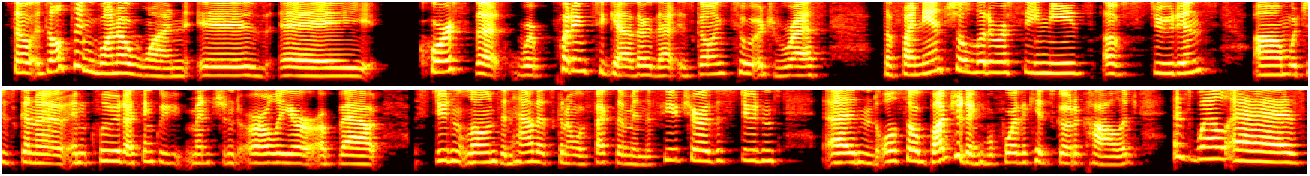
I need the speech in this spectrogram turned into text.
So, Adulting 101 is a course that we're putting together that is going to address the financial literacy needs of students um, which is going to include, I think we mentioned earlier about student loans and how that's going to affect them in the future, of the students, and also budgeting before the kids go to college, as well as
